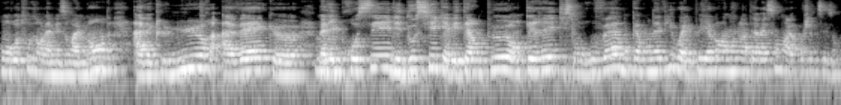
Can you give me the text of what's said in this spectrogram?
qu'on retrouve dans la maison allemande, avec le mur, avec euh, bah, Mhm. les procès, les dossiers qui avaient été un peu enterrés, qui sont rouverts. Donc, à mon avis, ouais, il peut y avoir un angle intéressant dans la prochaine saison.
